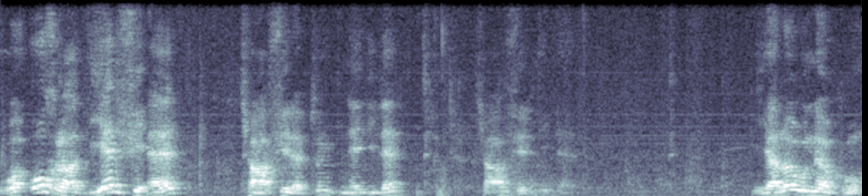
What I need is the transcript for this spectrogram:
Ve uhra diğer fiyet kafiretun ne diler? Kafir diler. Yaravnehum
